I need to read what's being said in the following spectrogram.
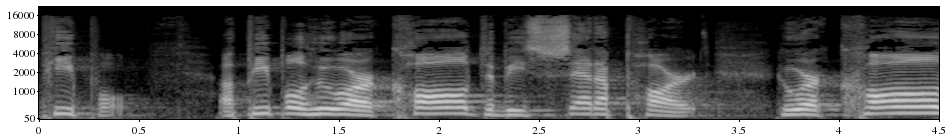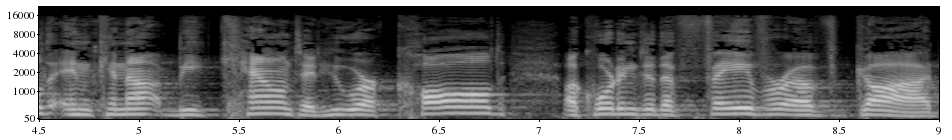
people, a people who are called to be set apart, who are called and cannot be counted, who are called according to the favor of God.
